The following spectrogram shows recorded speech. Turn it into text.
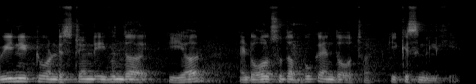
we need to understand even the year and also the book and the author कि किसने लिखी है।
